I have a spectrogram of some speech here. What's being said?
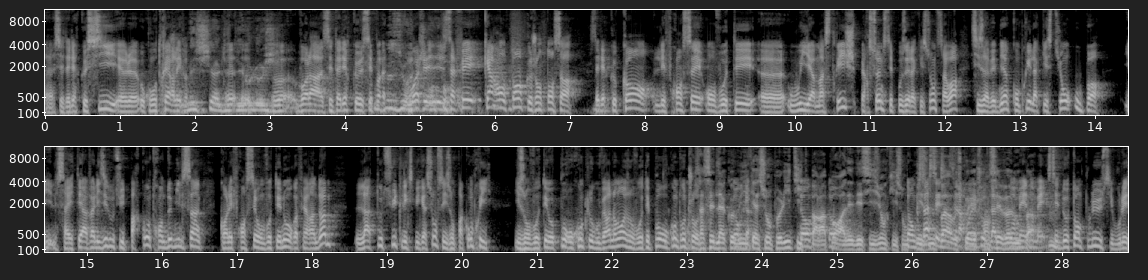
Euh, c'est-à-dire que si, euh, au contraire, les. Euh, voilà, c'est-à-dire que c'est pas. Moi, ça fait 40 ans que j'entends ça. C'est-à-dire que quand les Français ont voté oui à Maastricht, personne ne s'est posé la question de savoir s'ils avaient bien compris la question ou pas. Ça a été avalisé tout de suite. Par contre, en 2005, quand les Français ont voté non au référendum, là, tout de suite, l'explication, c'est qu'ils n'ont pas compris. Ils ont voté pour ou contre le gouvernement, ils ont voté pour ou contre autre chose. Ça, c'est de la communication politique par rapport à des décisions qui sont prises ou pas, ou ce que les Français veulent non, mais, ou pas. Non, mais c'est d'autant plus, si vous voulez,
